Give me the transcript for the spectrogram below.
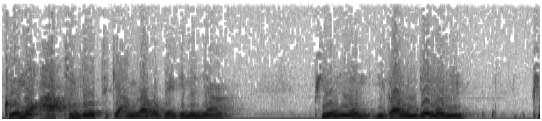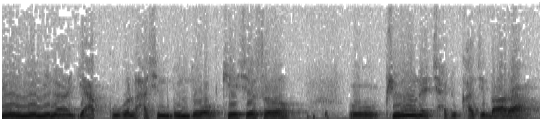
그러면 아픈데 어떻게 안 가고 배기느냐? 병원, 이 가운데는 병원이나 약국을 하신 분도 계셔서, 어, 병원에 자주 가지 마라.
